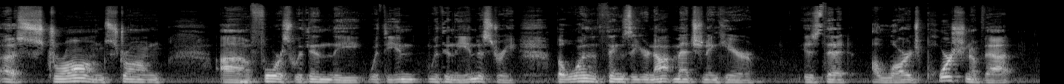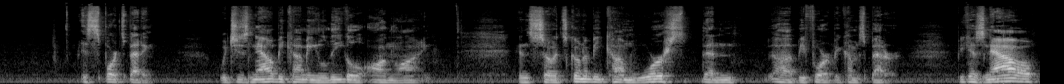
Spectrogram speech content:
a strong, strong uh, force within the with the in, within the industry. But one of the things that you're not mentioning here is that a large portion of that is sports betting, which is now becoming legal online, and so it's going to become worse than uh, before it becomes better, because now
